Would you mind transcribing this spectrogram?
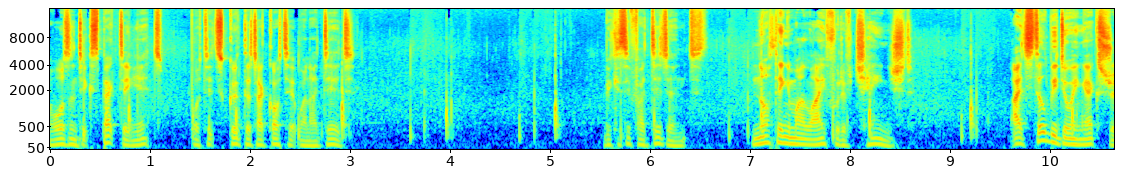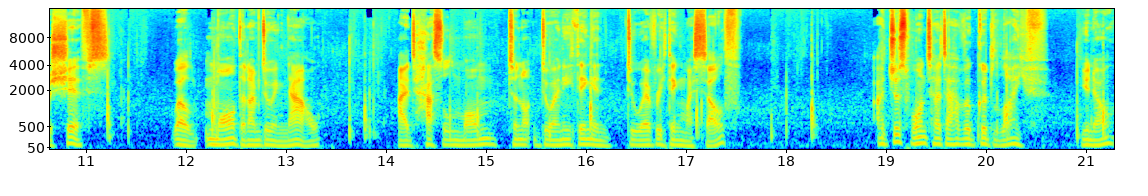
wasn't expecting it, but it's good that I got it when I did. Because if I didn't, nothing in my life would have changed. I'd still be doing extra shifts. Well, more than I'm doing now. I'd hassle mom to not do anything and do everything myself. I just want her to have a good life, you know?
